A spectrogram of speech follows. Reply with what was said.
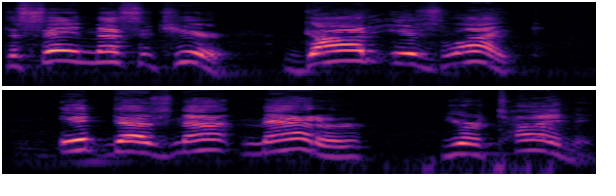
The same message here. God is light. It does not matter your timing.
